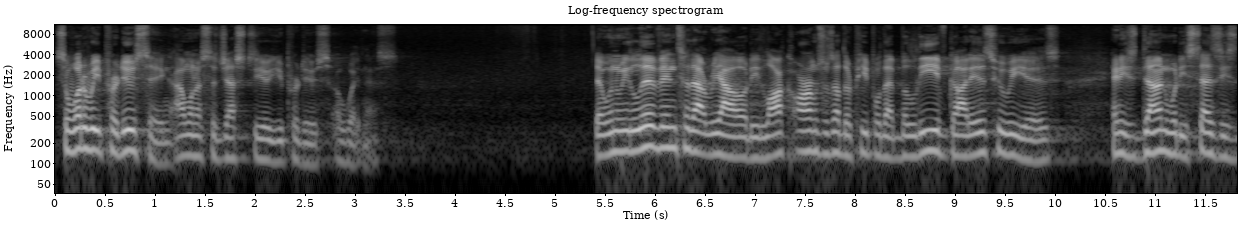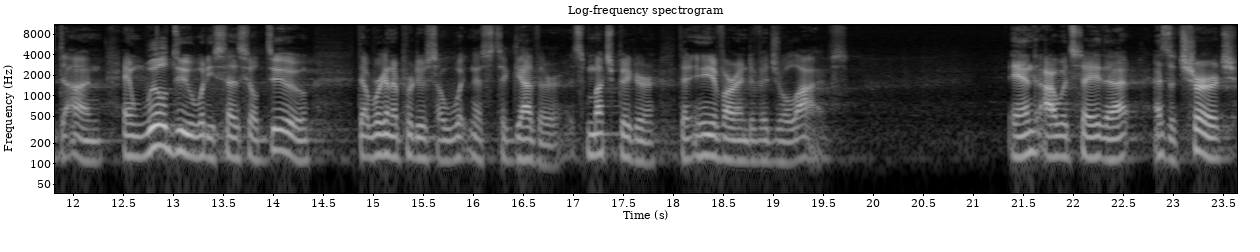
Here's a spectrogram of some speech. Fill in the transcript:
So, what are we producing? I want to suggest to you you produce a witness. That when we live into that reality, lock arms with other people that believe God is who He is, and He's done what He says He's done, and will do what He says He'll do, that we're going to produce a witness together. It's much bigger than any of our individual lives. And I would say that as a church,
